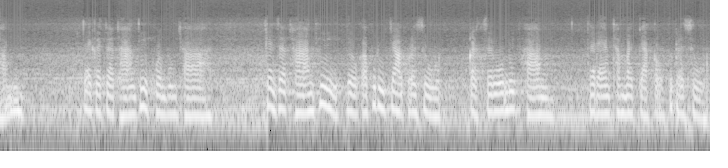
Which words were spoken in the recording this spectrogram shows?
านได้กระสถานที่ควรบูชา เช่นสถานที่เกี่ยวกับพระพุทธเจ้าประสูติกัสรุนิพาน แสดงธรรมจักรกับพุทธสูตร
